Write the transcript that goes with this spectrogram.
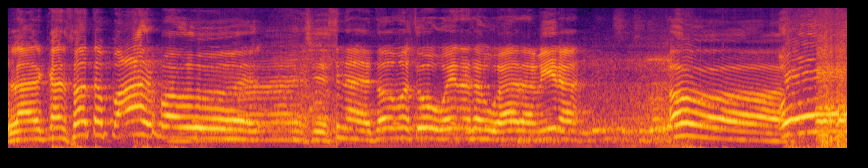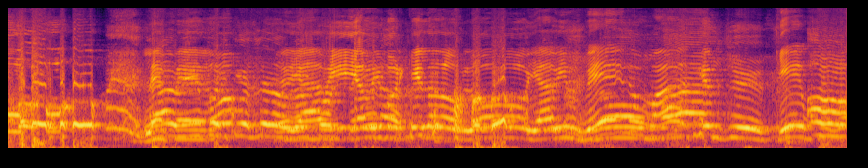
La alcanzó a tapar. Manches. De todos modos estuvo buena esa jugada, mira. Oh. ¡Oh! Le Ya vi pegó. por qué se dobló ya vi, ya vi por qué lo dobló. Ya vi, ve No nomás. qué- manches. ¡Qué Oh.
